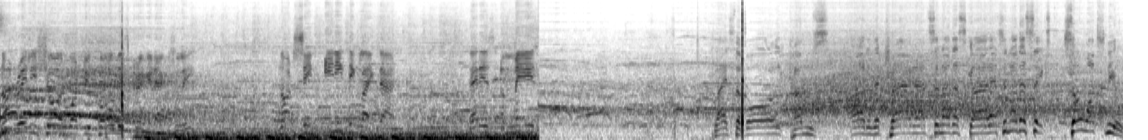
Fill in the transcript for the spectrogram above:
Not really sure what you call this cricket actually. Not seen anything like that. That is amazing. Flights the ball, comes out of the track. That's another sky. That's another six. So what's new?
